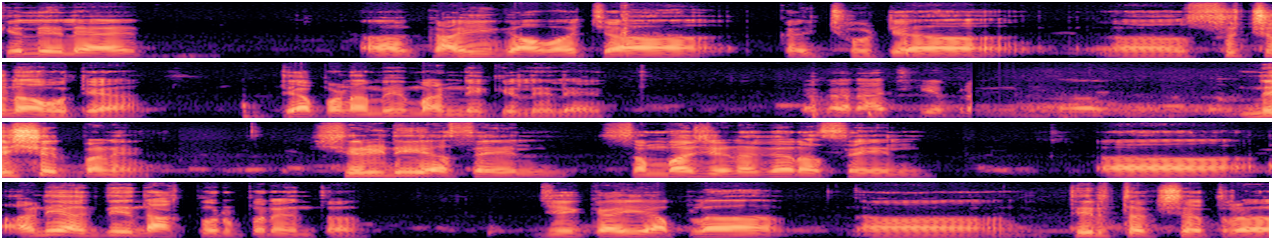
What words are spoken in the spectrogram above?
केलेले आहेत. काही गावाच्या काही छोट्या सूचना होत्या त्या पण आम्ही मान्य केलेल्या आहेत. राजकीय निश्चितपणे शिर्डी असेल संभाजीनगर असेल आणि अगदी नागपूरपर्यंत जे काही आपला तीर्थक्षेत्र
